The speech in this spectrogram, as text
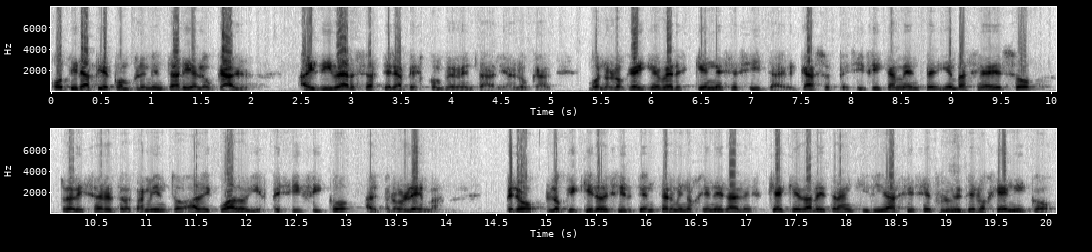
o terapia complementaria local. Hay diversas terapias complementarias local. Bueno, lo que hay que ver es qué necesita el caso específicamente y en base a eso realizar el tratamiento adecuado y específico al problema. Pero lo que quiero decirte en términos generales es que hay que darle tranquilidad. Si ese fluido heterogénico,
